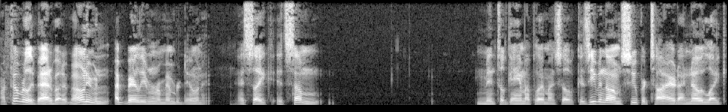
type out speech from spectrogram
I feel really bad about it, but I don't even I barely even remember doing it. It's like it's some mental game I play myself because even though I'm super tired, I know like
